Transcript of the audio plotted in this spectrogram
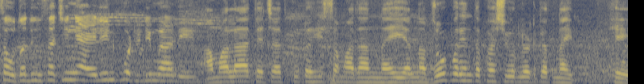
चौदा दिवसाची न्यायालयीन कोठडी मिळाली. आम्हाला त्याच्यात कुठंही समाधान नाही. यांना जोपर्यंत फाशीवर लटकत नाहीत हे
